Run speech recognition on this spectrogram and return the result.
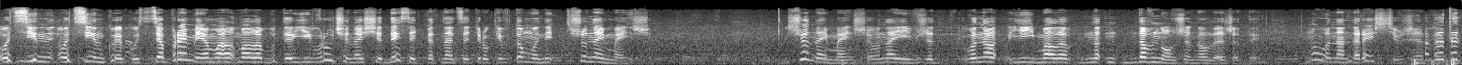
оцін, оцінку якусь. Ця премія ма- мала бути їй вручена ще 10-15 років тому, щонайменше. Щонайменше. Вона їй вже вона їй мала давно вже належати. Ну, вона нарешті вже. А ви так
